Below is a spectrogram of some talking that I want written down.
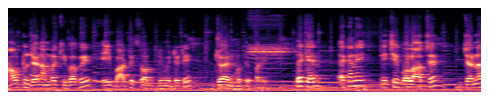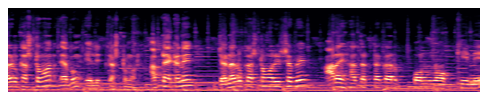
how to join আমরা কীভাবে এই বার্টি ওয়ার্ল্ড লিমিটেডে জয়েন হতে পারি? দেখেন, এখানে নিচে বলা আছে জেনারেল কাস্টমার এবং এলিট কাস্টমার আপনি এখানে জেনারেল কাস্টমার হিসেবে আড়াই হাজার টাকার পণ্য কিনে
